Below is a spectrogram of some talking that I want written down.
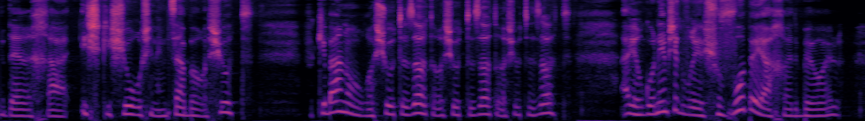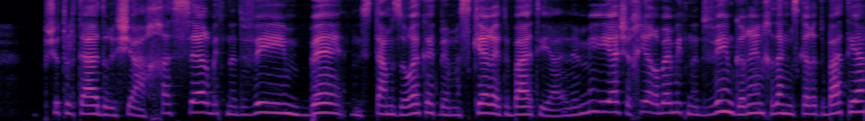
דרך האיש קישור שנמצא ברשות, וקיבלנו רשות הזאת, רשות הזאת, רשות הזאת. הארגונים שכבר ישבו ביחד באוהל, פשוט עלתה הדרישה, חסר מתנדבים ב... אני סתם זורקת, במזכרת בתיה. למי יש הכי הרבה מתנדבים, גרעין חזק במזכרת בתיה,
